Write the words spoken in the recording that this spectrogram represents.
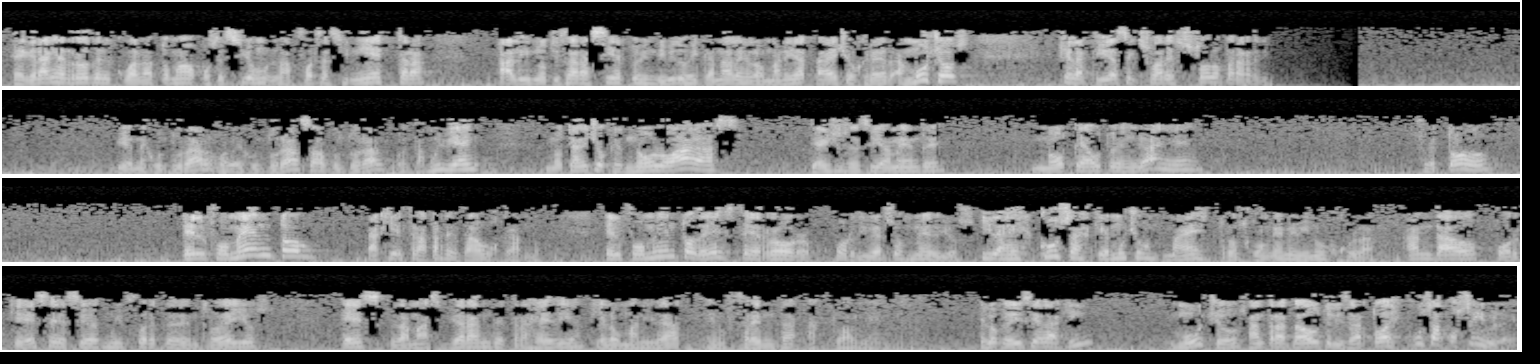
El gran error del cual ha tomado posesión la fuerza siniestra al hipnotizar a ciertos individuos y canales de la humanidad ha hecho creer a muchos que la actividad sexual es solo para viernes cultural, jueves cultural, sábado cultural, pues está muy bien. No te han dicho que no lo hagas, te han dicho sencillamente no te autoengañes, sobre todo el fomento, aquí está la parte que estaba buscando, el fomento de este error por diversos medios y las excusas que muchos maestros con M minúscula han dado porque ese deseo es muy fuerte dentro de ellos es la más grande tragedia que la humanidad enfrenta actualmente. Es lo que dice él aquí. Muchos han tratado de utilizar toda excusa posible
